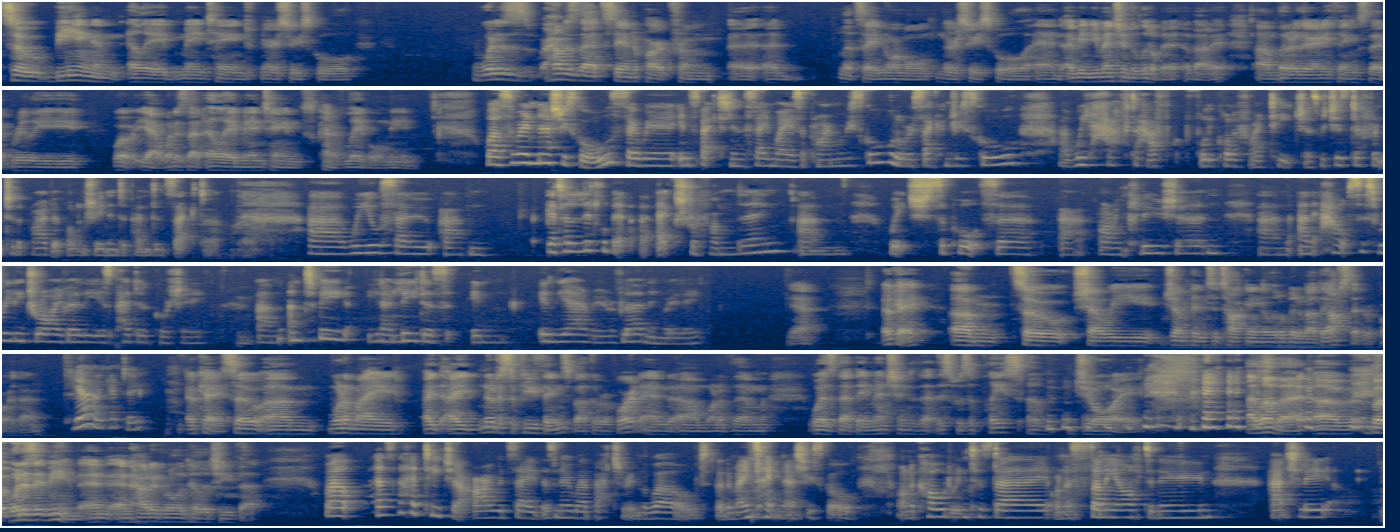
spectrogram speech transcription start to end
So, being an LA maintained nursery school, what is how does that stand apart from a, a let's say normal nursery school? And I mean, you mentioned a little bit about it, um, but are there any things that really, well, yeah, what does that LA maintained kind of label mean? Well, so we're in nursery schools, so we're inspected in the same way as a primary school or a secondary school. Uh, we have to have fully qualified teachers, which is different to the private, voluntary, and independent sector. Uh, we also um, get a little bit extra funding, um, which supports uh, uh, our inclusion um, and it helps us really drive early years pedagogy um, and to be, you know, leaders in in the area of learning, really. Yeah. Okay. Um, so, shall we jump into talking a little bit about the Ofsted report then? Yeah, we can do. Okay, so um, one of my I, I, noticed a few things about the report, and um, one of them was that they mentioned that this was a place of joy. I love that. Um, but what does it mean, and and how did Rowland Hill achieve that? Well, as the head teacher, I would say there's nowhere better in the world than a maintained nursery school. On a cold winter's day, on a sunny afternoon, actually,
